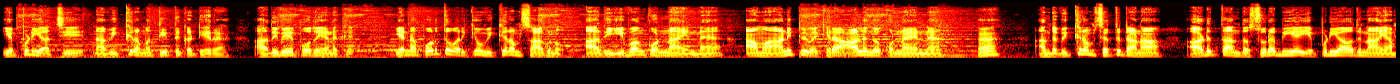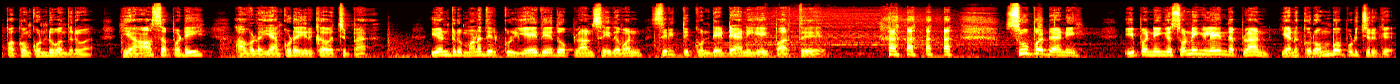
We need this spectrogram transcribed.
எப்படியாச்சு நான் விக்ரம தீர்த்து கட்டிடுறேன். அதுவே போதும் எனக்கு. என்னை பொறுத்த வரைக்கும் விக்ரம் சாகணும். அது இவன் கொன்னா என்ன? அவன் அனுப்பி வைக்கிற ஆளுங்க கொன்னா என்ன? ஆ? அந்த விக்ரம் செத்துட்டானா? அடுத்து அந்த சுரபியை எப்படியாவது நான் என் பக்கம் கொண்டு வந்துடுவேன். என் ஆசைப்படி அவளை என் கூட இருக்க வச்சுப்பேன். என்று மனதிற்குள் ஏதேதோ பிளான் செய்தவன் சிரித்துக்கொண்டே டேனியை பார்த்து சூப்பர் டேனி இப்போ நீங்கள் சொன்னீங்களே இந்த பிளான் எனக்கு ரொம்ப பிடிச்சிருக்கு.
